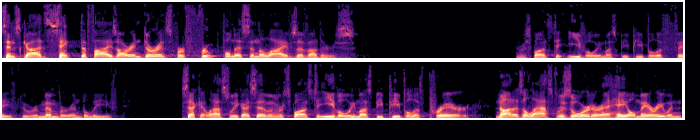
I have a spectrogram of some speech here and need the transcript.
since God sanctifies our endurance for fruitfulness in the lives of others. In response to evil, we must be people of faith who remember and believe. Second, last week I said in response to evil, we must be people of prayer, not as a last resort or a Hail Mary when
